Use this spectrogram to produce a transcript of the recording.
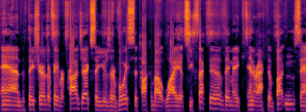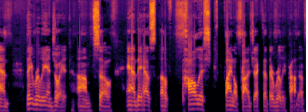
and they share their favorite projects. They use their voice to talk about why it's effective. They make interactive buttons and they really enjoy it. Um, so, and they have a polished final project that they're really proud of.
